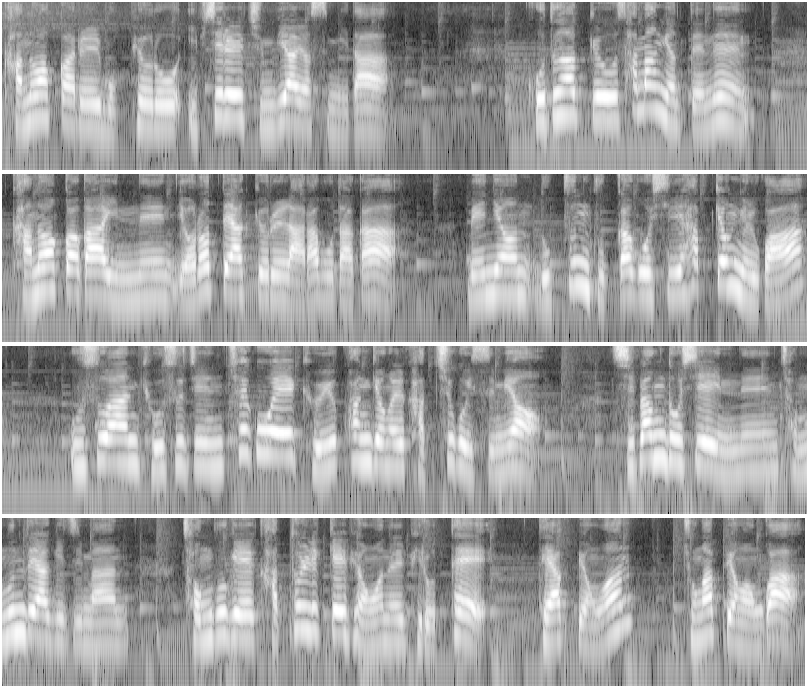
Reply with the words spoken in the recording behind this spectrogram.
간호학과를 목표로 입시를 준비하였습니다. 고등학교 3학년 때는 간호학과가 있는 여러 대학교를 알아보다가 매년 높은 국가고시 합격률과 우수한 교수진 최고의 교육 환경을 갖추고 있으며 지방 도시에 있는 전문대학이지만 전국의 가톨릭계 병원을 비롯해 대학병원, 종합병원과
